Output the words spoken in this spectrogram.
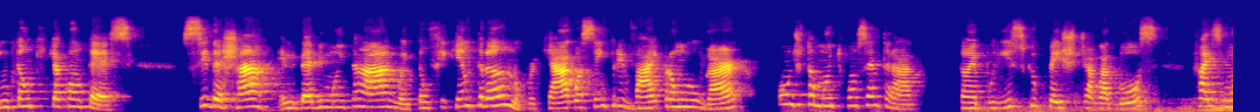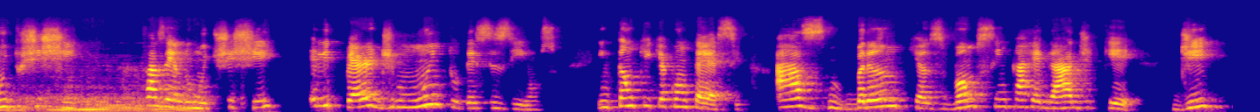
Então, o que, que acontece? Se deixar, ele bebe muita água, então fica entrando, porque a água sempre vai para um lugar onde está muito concentrado. Então, é por isso que o peixe de água doce faz muito xixi. Fazendo muito xixi, ele perde muito desses íons. Então, o que, que acontece? as brânquias vão se encarregar de quê? De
